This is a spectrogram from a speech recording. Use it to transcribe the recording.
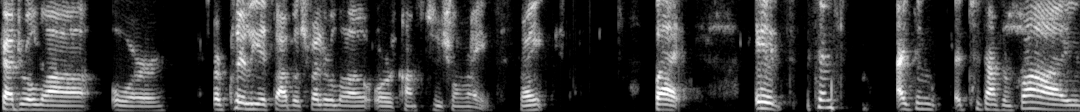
federal law or or clearly established federal law or constitutional rights right but it's since i think 2005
